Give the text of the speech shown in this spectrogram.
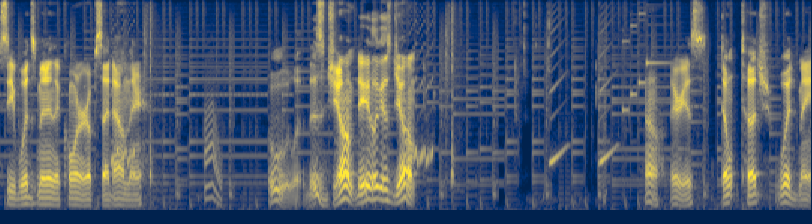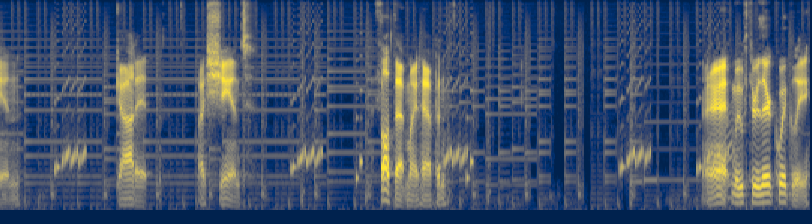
See Woodsman in the corner upside down there. Ooh, look, this jump, dude. Look at this jump. Oh, there he is. Don't touch Woodman. Got it. I shan't. I thought that might happen. Alright, move through there quickly.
